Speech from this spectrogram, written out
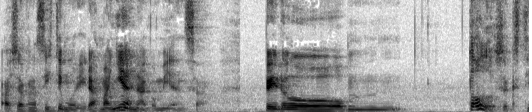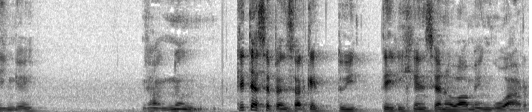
Ayer naciste y morirás mañana, comienza. Pero mm, todo se extingue ¿Qué te hace pensar que tu inteligencia no va a menguar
